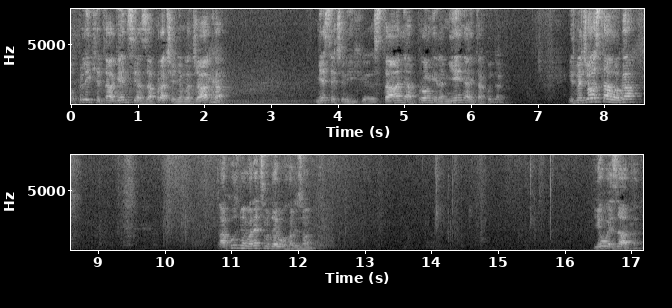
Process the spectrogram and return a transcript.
otprilike ta agencija za praćenje mlađaka, mjesečnih e, stanja, promjena, mijenja i tako dalje. Između ostaloga, ako uzmemo recimo da je ovo horizont, i ovo je zapad,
